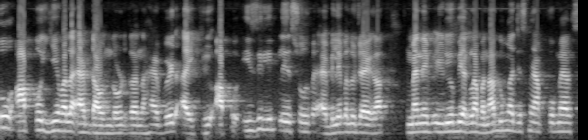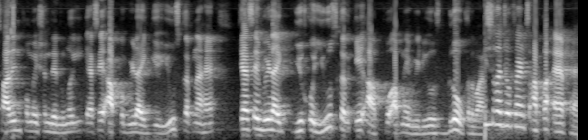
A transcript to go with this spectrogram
तो आपको ये वाला ऐप डाउनलोड करना है विड आई आपको इजीली प्ले स्टोर पे अवेलेबल हो जाएगा। मैंने वीडियो भी अगला बना दूँगा, जिसमें आपको मैं सारी इन्फॉर्मेशन दे दूँगा कि कैसे आपको विड आई यूज़ करना है, कैसे विड आई को यूज़ करके आपको अपने वीडियोस ग्रो करवाना। तीसरा जो फ्रेंड्स आपका ऐप है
